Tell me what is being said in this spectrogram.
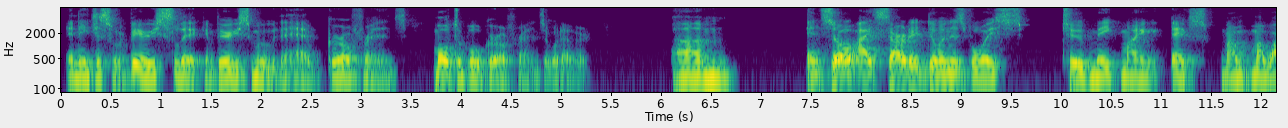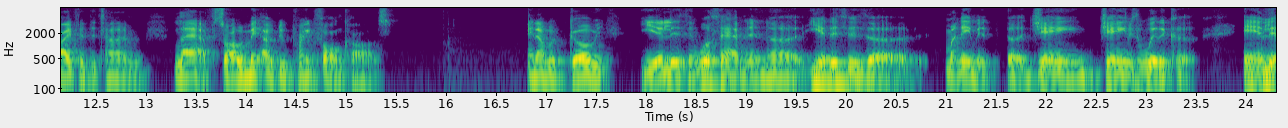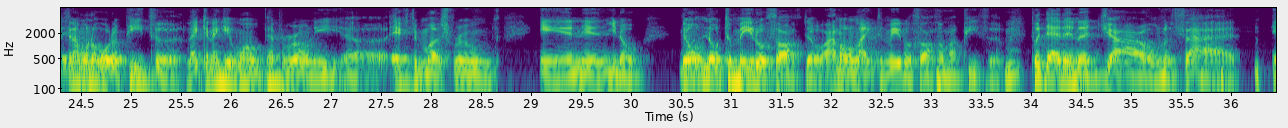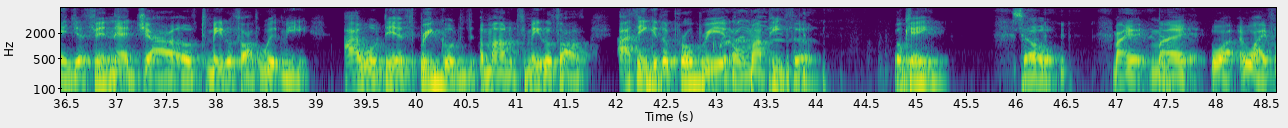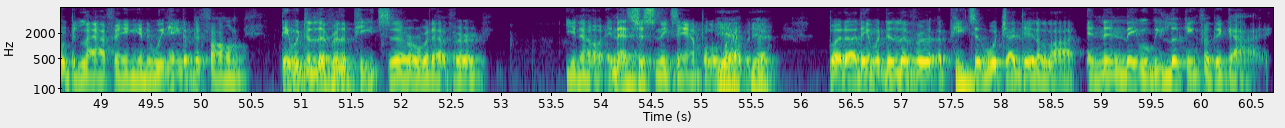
and they just were very slick and very smooth and had girlfriends, multiple girlfriends or whatever. Um, and so I started doing his voice to make my ex, my, my wife at the time, laugh. So I would make, I would do prank phone calls, and I would go, "Yeah, listen, what's happening? Uh, yeah, this is uh, my name is uh, James James Whitaker, and listen, I want to order pizza. Like, can I get one with pepperoni, uh, extra mushrooms, and then you know." Don't no tomato sauce though. I don't like tomato sauce on my pizza. Hmm? Put that in a jar on the side and just send that jar of tomato sauce with me I will then sprinkle the amount of tomato sauce I think is appropriate on my pizza. Okay, so my my wife would be laughing, and then we'd hang up the phone. They would deliver the pizza or whatever, you know, and that's just an example of what I would yeah. do. But uh, they would deliver a pizza, which I did a lot, and then they would be looking for the guy,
